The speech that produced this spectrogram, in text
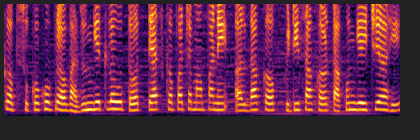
कप सुकं खोबरं भाजून घेतलं होतं त्याच कपाच्या मापाने अर्धा कप पिठी साखर टाकून घ्यायची आहे.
